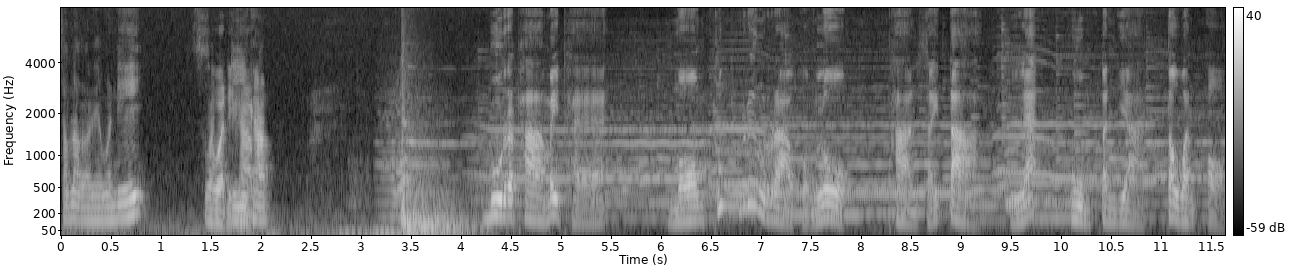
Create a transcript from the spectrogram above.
สำหรับในวันนี้ สวัสดีครับ บูรพาไม่แพ้ มองทุกเรื่องราวของโลก ผ่านสายตาและภูมิปัญญาตะวันออก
